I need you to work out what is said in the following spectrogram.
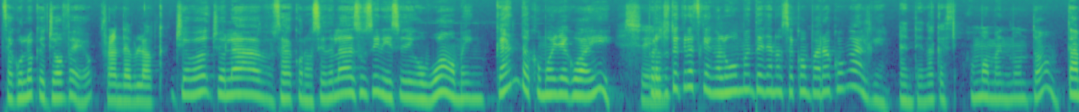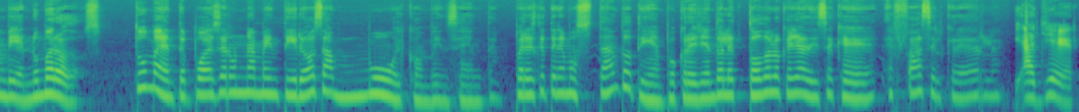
según lo que yo veo, From the block. yo, yo la, o sea, conociéndola de sus inicios, digo, wow, me encanta cómo llegó ahí. Sí. Pero tú te crees que en algún momento ella no se comparó con alguien. Entiendo que sí. Un momento, un montón. También, número dos. Tu mente puede ser una mentirosa muy convincente. Pero es que tenemos tanto tiempo creyéndole todo lo que ella dice que es fácil creerle. Ayer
